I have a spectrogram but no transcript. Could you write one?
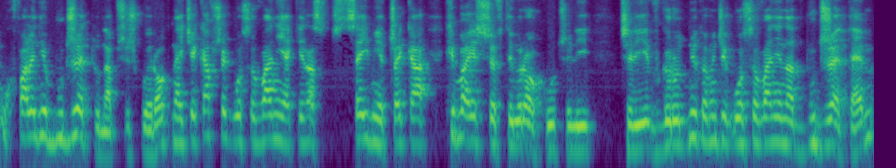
uchwalenie budżetu na przyszły rok. Najciekawsze głosowanie, jakie nas w Sejmie czeka chyba jeszcze w tym roku, czyli czyli w grudniu to będzie głosowanie nad budżetem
